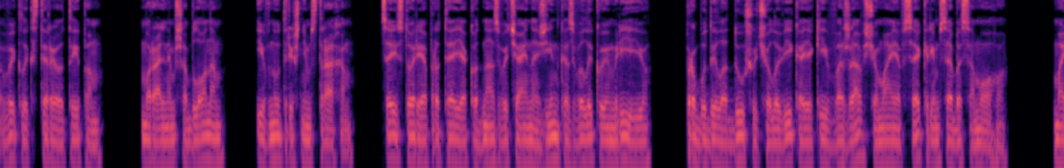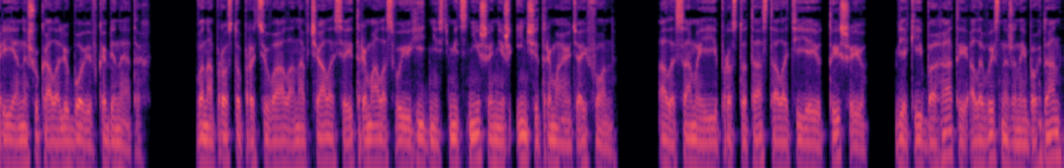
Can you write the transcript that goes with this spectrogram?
виклик стереотипам, моральним шаблонам і внутрішнім страхам. Це історія про те, як одна звичайна жінка з великою мрією пробудила душу чоловіка, який вважав, що має все крім себе самого. Марія не шукала любові в кабінетах. Вона просто працювала, навчалася і тримала свою гідність міцніше, ніж інші тримають айфон. Але саме її простота стала тією тишею, в якій багатий, але виснажений Богдан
